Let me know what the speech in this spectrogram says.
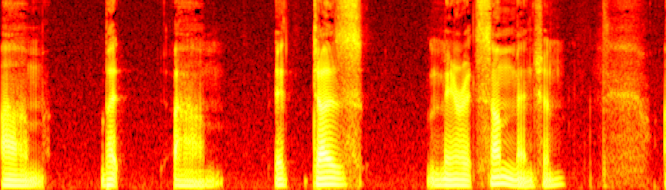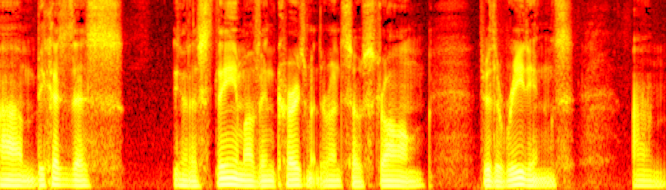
Um, but um, it does merit some mention um, because this you know this theme of encouragement that runs so strong through the readings. Um,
